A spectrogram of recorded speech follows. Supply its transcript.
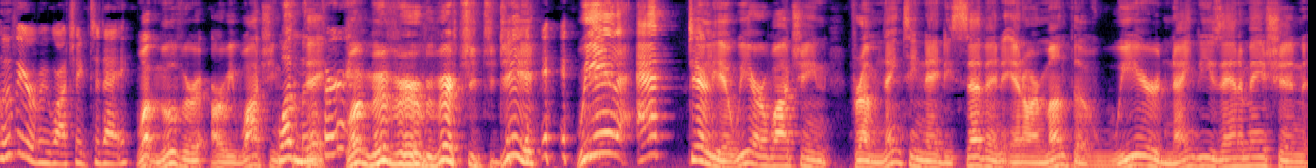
movie are we watching today? What movie are we watching What today? mover? What movie are we watching today? We'll I tell you, we are watching from 1997 in our month of weird 90s animation,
